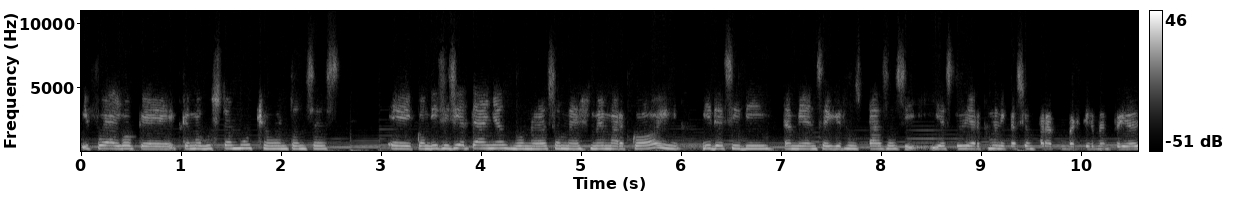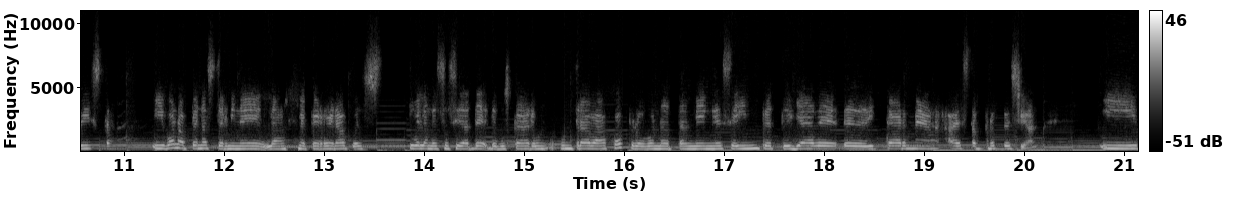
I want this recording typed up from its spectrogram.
y fue algo que, que me gustó mucho. Entonces, eh, con 17 años, bueno, eso me, me marcó y, y, decidí también seguir sus pasos y, y, estudiar comunicación para convertirme en periodista. Y bueno, apenas terminé la, la carrera, pues tuve la necesidad de, de buscar un, un, trabajo, pero bueno, también ese ímpetu ya de, de dedicarme a, a, esta profesión. Y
